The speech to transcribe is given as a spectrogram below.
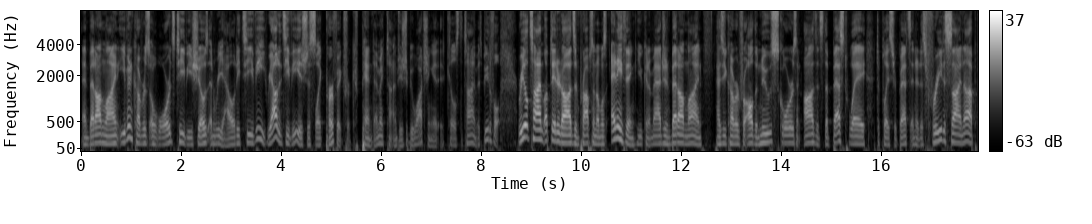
and BetOnline even covers awards, TV shows, and reality TV. Reality TV is just like perfect for pandemic times. You should be watching it. It kills the time. It's beautiful. Real time updated odds and props on almost anything you can imagine. BetOnline has you covered for all the news, scores, and odds. It's the best way to place your bets, and it is free to sign up.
